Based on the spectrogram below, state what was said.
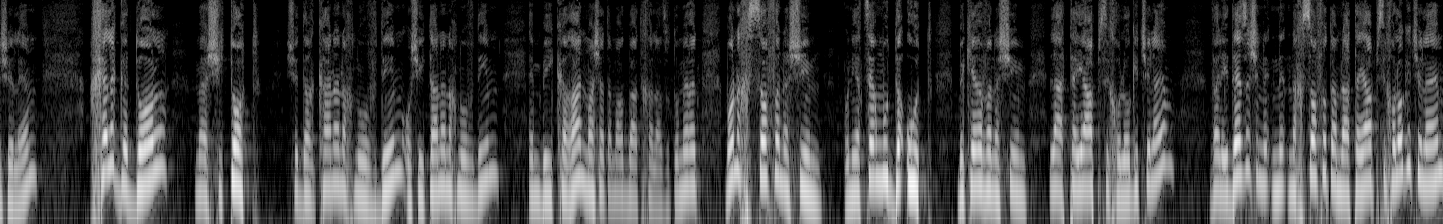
שלם. חלק גדול מהשיטות שדרכן אנחנו עובדים, או שאיתן אנחנו עובדים, הם בעיקרן מה שאת אמרת בהתחלה. זאת אומרת, בואו נחשוף אנשים או נייצר מודעות בקרב אנשים להטייה הפסיכולוגית שלהם, ועל ידי זה שנחשוף אותם להטייה הפסיכולוגית שלהם,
